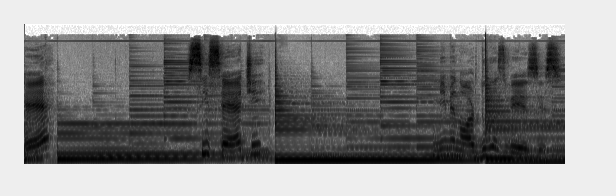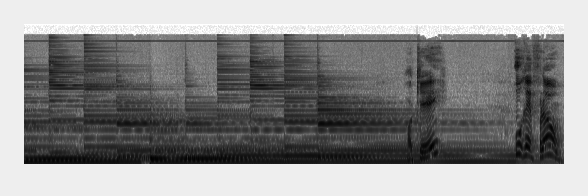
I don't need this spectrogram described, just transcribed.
Ré. Si sete. Mi menor duas vezes. ok? O refrão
